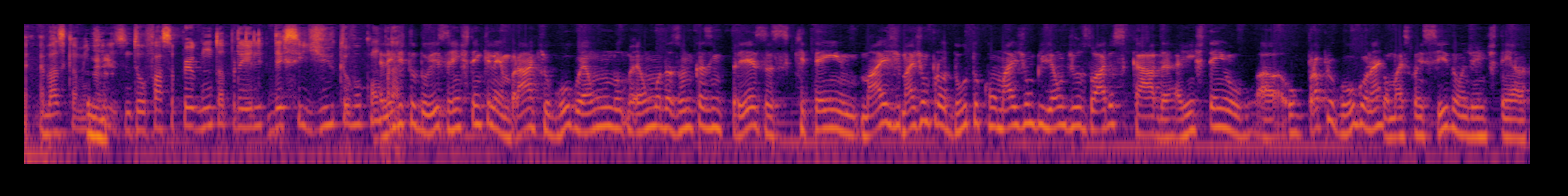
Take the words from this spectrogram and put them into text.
É, é basicamente uhum. isso. Então eu faço a pergunta para ele decidir o que eu vou comprar. Além de tudo isso, a gente tem que lembrar que o Google é, um, é uma das únicas empresas que tem mais de, mais de um produto com mais de um bilhão de usuários cada. A gente tem o, a, o próprio Google, né? O mais conhecido, onde a gente tem a,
